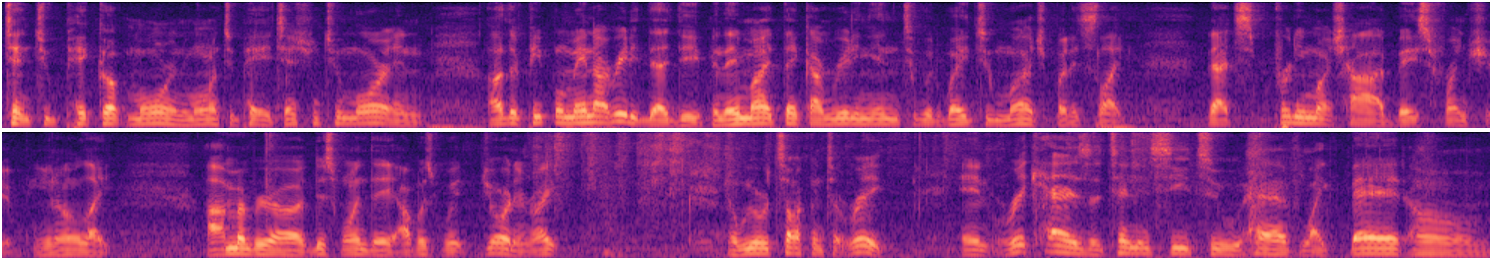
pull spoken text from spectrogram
tend to pick up more and want to pay attention to more and other people may not read it that deep and they might think i'm reading into it way too much but it's like that's pretty much how i base friendship you know like i remember uh, this one day i was with jordan right and we were talking to rick and rick has a tendency to have like bad um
